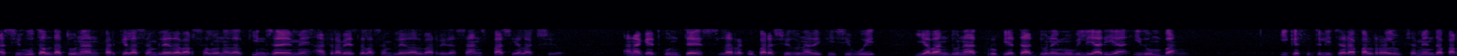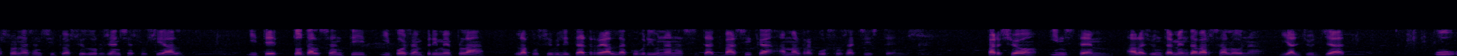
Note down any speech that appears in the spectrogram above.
ha sigut el detonant perquè l'Assemblea de Barcelona del 15M, a través de l'Assemblea del barri de Sants, passi a l'acció. En aquest context, la recuperació d'un edifici buit i abandonat propietat d'una immobiliària i d'un banc i que s'utilitzarà pel reallotjament de persones en situació d'urgència social i té tot el sentit i posa en primer pla la possibilitat real de cobrir una necessitat bàsica amb els recursos existents. Per això instem a l'Ajuntament de Barcelona i al jutjat 1.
